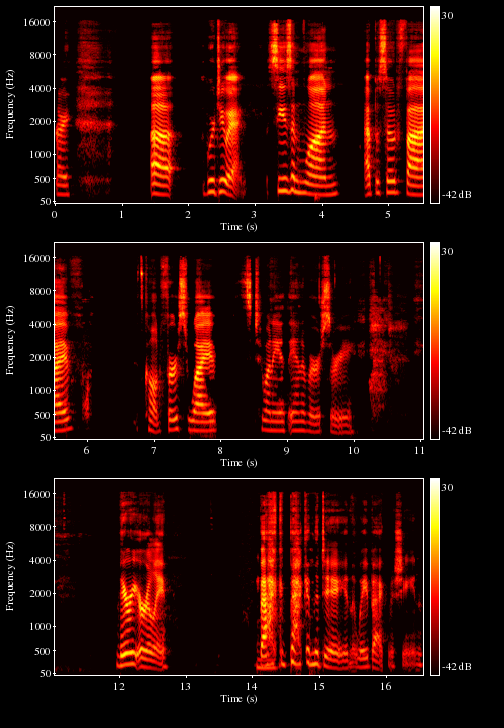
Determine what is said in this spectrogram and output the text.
Sorry. Uh, we're doing season one, episode five. It's called First Wife's 20th Anniversary. Very early. Mhm. back back in the day in the Wayback Machine.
